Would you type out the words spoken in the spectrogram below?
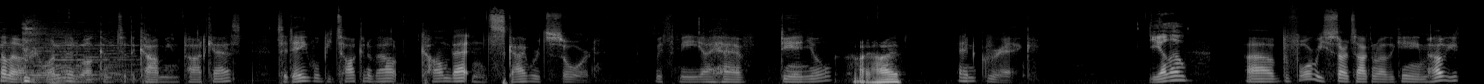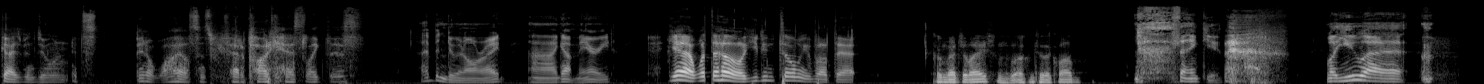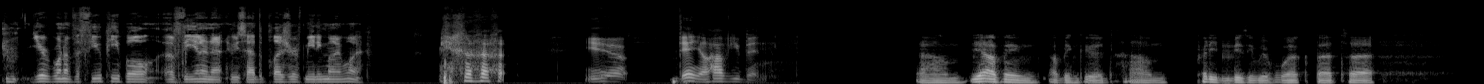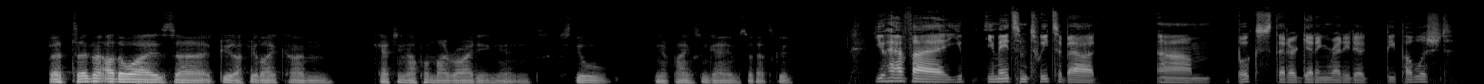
Hello, everyone, and welcome to the Commune Podcast. Today we'll be talking about combat in Skyward Sword. With me, I have Daniel Hi, hi. and Greg. Yellow? Uh, before we start talking about the game, how have you guys been doing? It's been a while since we've had a podcast like this. I've been doing all right. Uh, I got married. Yeah, what the hell? You didn't tell me about that. Congratulations. Welcome to the club. Thank you. well, you uh, you're one of the few people of the internet who's had the pleasure of meeting my wife. yeah. Daniel, how have you been? Um, yeah, I've been I've been good. Um, pretty busy with work, but uh, but uh, no, otherwise uh, good. I feel like I'm catching up on my writing and still, you know, playing some games, so that's good. You have uh, you you made some tweets about um, books that are getting ready to be published.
